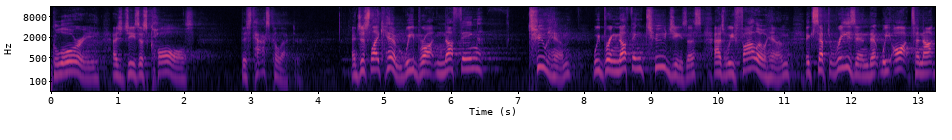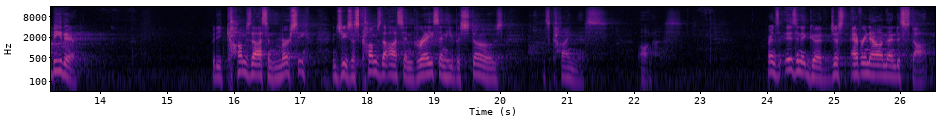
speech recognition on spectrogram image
glory as Jesus calls this tax collector. And just like him, we brought nothing to him. We bring nothing to Jesus as we follow him except reason that we ought to not be there. But he comes to us in mercy, and Jesus comes to us in grace, and he bestows his kindness on us. Friends, isn't it good just every now and then to stop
